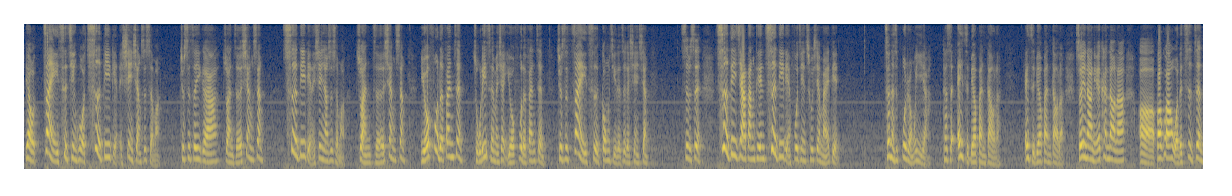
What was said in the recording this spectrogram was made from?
要再一次进货次低点的现象是什么？就是这一个啊，转折向上。次低点的现象是什么？转折向上，由负的翻正，主力成本线由负的翻正，就是再一次攻击的这个现象，是不是？次低价当天，次低点附近出现买点，真的是不容易啊！但是 A 指标办到了，A 指标办到了，所以呢，你会看到呢，呃，包括我的质证，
